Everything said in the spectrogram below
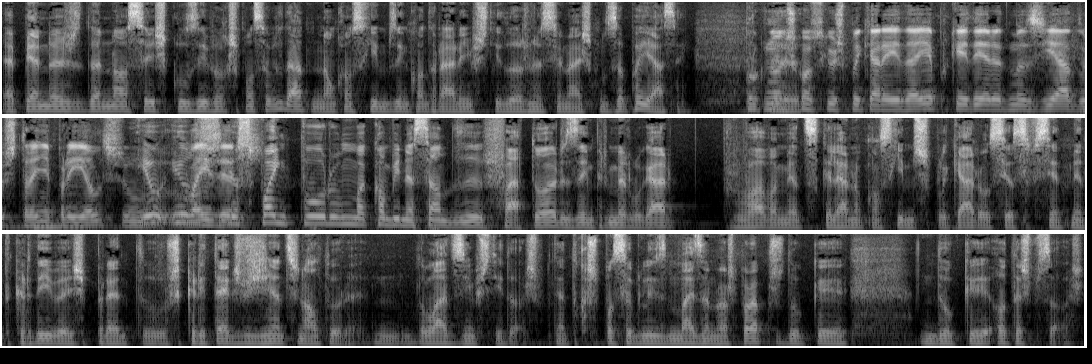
eh, apenas da nossa exclusiva responsabilidade. Não conseguimos encontrar investidores nacionais que nos apoiassem. Porque não lhes uh, conseguiu explicar a ideia? Porque a ideia era demasiado estranha para eles? Um eu, eu, eu suponho por uma combinação de fatores. Em primeiro lugar, provavelmente se calhar não conseguimos explicar ou ser suficientemente credíveis perante os critérios vigentes na altura, do lado dos investidores. Portanto, responsabilizo mais a nós próprios do que, do que outras pessoas.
